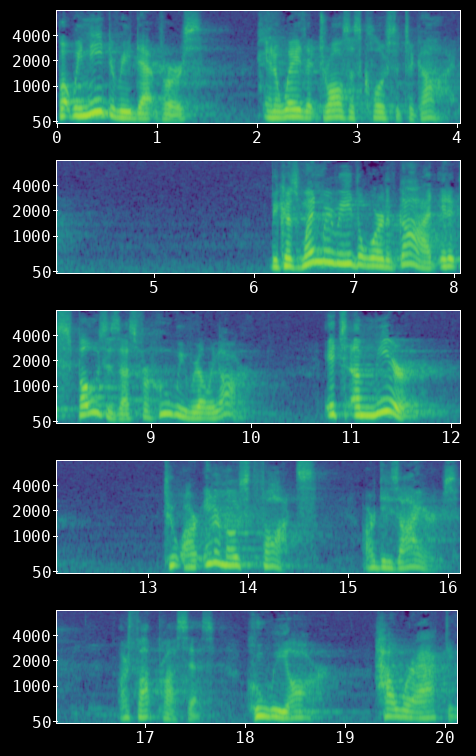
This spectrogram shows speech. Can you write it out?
but we need to read that verse in a way that draws us closer to God. Because when we read the Word of God, it exposes us for who we really are. It's a mirror to our innermost thoughts, our desires, our thought process, who we are, how we're acting.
